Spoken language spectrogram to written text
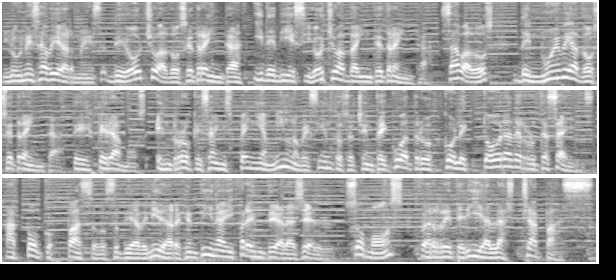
Lunes a viernes de 8 a 12.30 y de 18 a 20.30. Sábados de 9 a 12.30. Te esperamos en Roque Sáenz Peña 1984, colectora de Ruta 6, a pocos pasos de Avenida Argentina y frente a la Shell. Somos Ferretería Las Chapas.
